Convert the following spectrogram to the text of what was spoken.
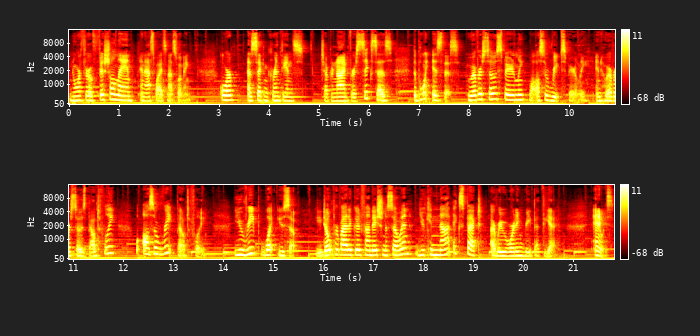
nor throw fish on land and ask why it's not swimming. Or, as 2 Corinthians chapter 9 verse 6 says, the point is this whoever sows sparingly will also reap sparingly, and whoever sows bountifully will also reap bountifully. You reap what you sow. You don't provide a good foundation to sow in, you cannot expect a rewarding reap at the end. Anyways,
